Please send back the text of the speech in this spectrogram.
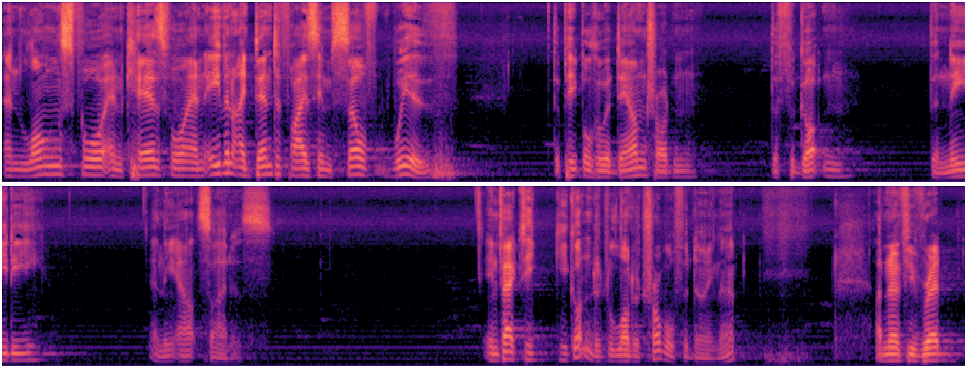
and longs for and cares for and even identifies himself with the people who are downtrodden, the forgotten, the needy, and the outsiders. In fact, he, he got into a lot of trouble for doing that. I don't know if you've read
